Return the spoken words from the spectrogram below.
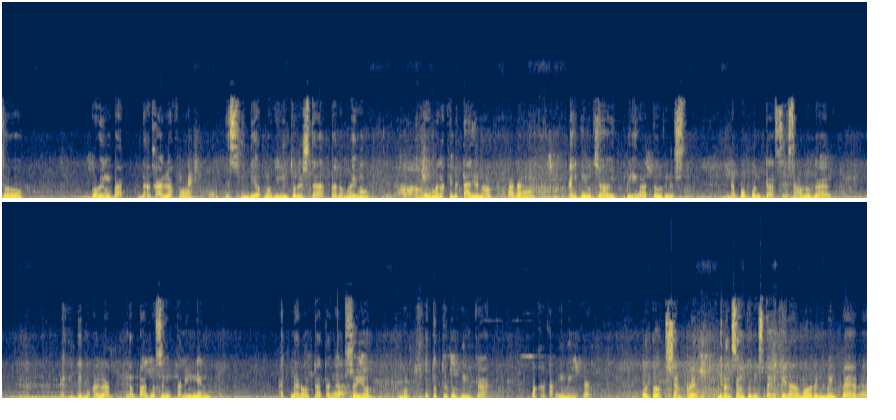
So, going back, nakala ko is hindi ako magiging turista, pero ngayong, ngayong malaki na tayo, no? Parang I enjoy being a tourist. Napupunta sa isang lugar ay hindi mo alam na bago sa iyong paningin at merong tatanggap sa iyo, no? Tututulugin ka, baka kainin ka. Although, siyempre, bilang isang turista, eh, kailangan mo rin may pera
